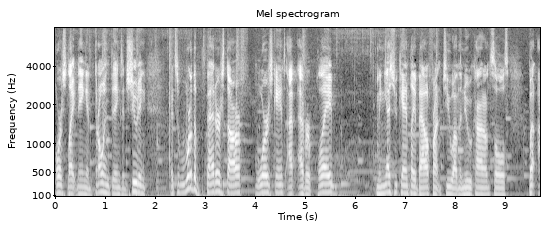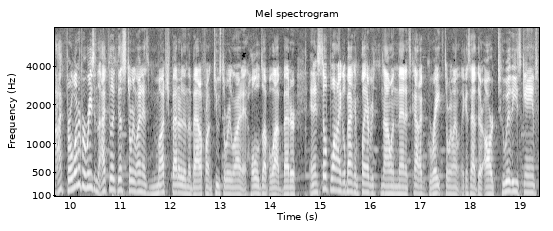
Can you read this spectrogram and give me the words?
force lightning and throwing things and shooting. It's one of the better Star Wars games I've ever played. I mean, yes, you can play Battlefront 2 on the new consoles, but I, for whatever reason, I feel like this storyline is much better than the Battlefront 2 storyline. It holds up a lot better, and it's still one I go back and play every now and then. It's got a great storyline. Like I said, there are two of these games,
